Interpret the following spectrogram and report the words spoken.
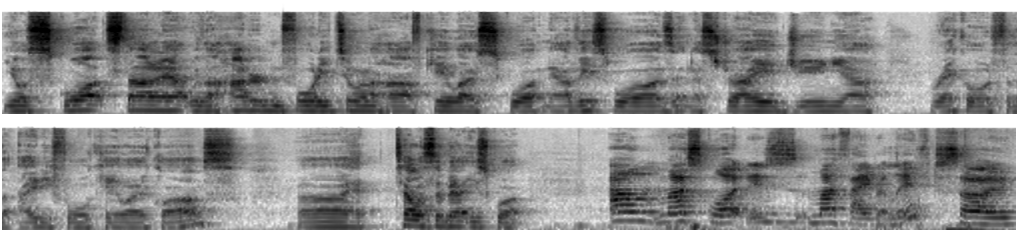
your squat started out with a 142 and a half kilo squat. Now, this was an Australia junior record for the 84 kilo class. Uh, tell us about your squat. Um, my squat is my favourite lift, so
